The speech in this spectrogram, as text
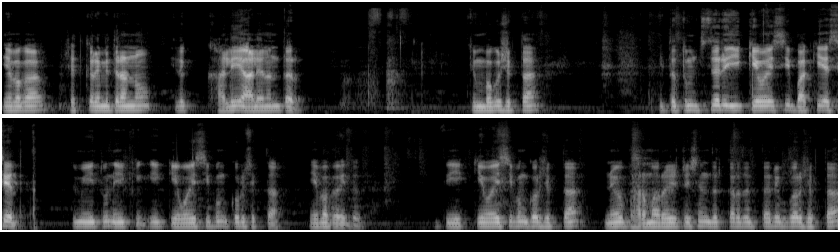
हे बघा शेतकरी मित्रांनो इथे खाली आल्यानंतर तुम्ही बघू शकता. इथं तुमची जर ई के वाय सी बाकी असेल तुम्ही इथून एक एक के वाय सी पण करू शकता. हे बघा इथं. इथे एक के वाय सी पण करू शकता. न्यू फार्मा रजिस्ट्रेशन जर करायचं तरी करू शकता.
